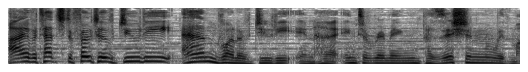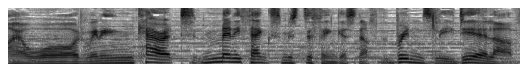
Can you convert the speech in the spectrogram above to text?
I've attached a photo of Judy and one of Judy in her interrimming position with my award winning carrot. Many thanks, Mr. Fingersnuff. Brinsley, dear love.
